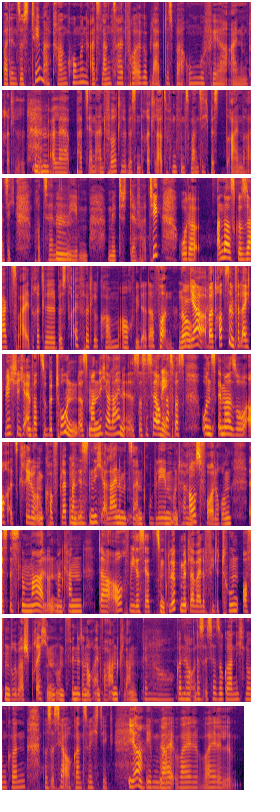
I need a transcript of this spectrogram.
Bei den Systemerkrankungen als Langzeitfolge bleibt es bei ungefähr einem Drittel Mhm. aller Patienten, ein Viertel bis ein Drittel, also 25 bis 33 Prozent Mhm. leben mit der Fatigue oder anders gesagt, zwei Drittel bis drei Viertel kommen auch wieder davon. Ne? Ja, aber trotzdem vielleicht wichtig, einfach zu betonen, dass man nicht alleine ist. Das ist ja auch Nee. das, was uns immer so auch als Credo im Kopf bleibt. Man Mhm. ist nicht alleine mit seinen Problemen und Herausforderungen. Es ist normal und man kann da auch, wie das jetzt zum Glück mittlerweile viele tun, offen drüber sprechen und findet dann auch einfach Anklang. Genau, genau. Und das ist ja sogar nicht nur ein Können, das ist ja auch ganz wichtig. Ja, Eben ja. weil, weil, weil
